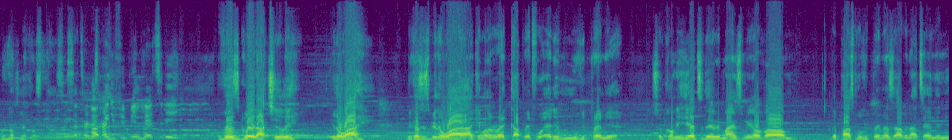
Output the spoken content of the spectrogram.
will not let us down. So, Satanis, okay. how do you feel being here today? It feels great, actually. You know why? Because it's been a while I came on the red carpet for any movie premiere. So coming here today reminds me of um, the past movie premieres I've been attending.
